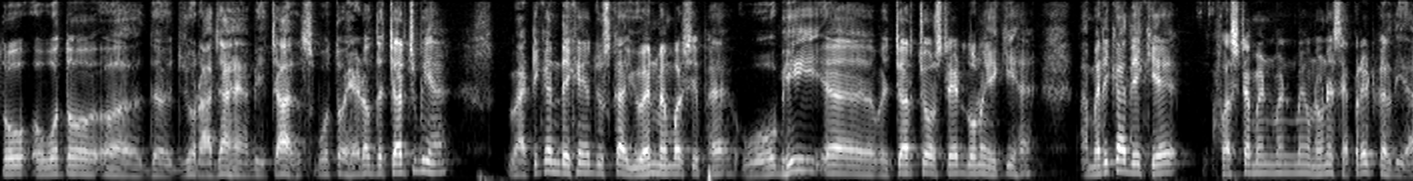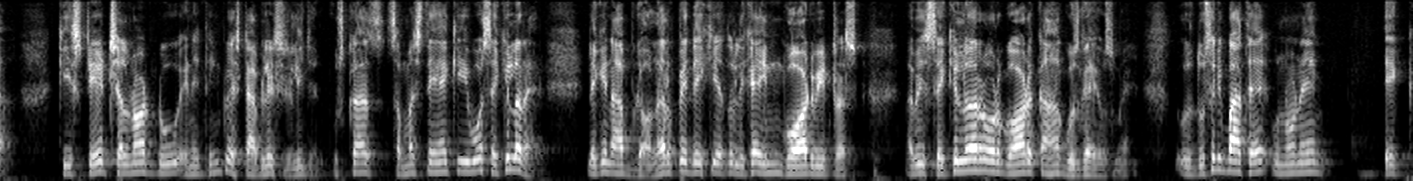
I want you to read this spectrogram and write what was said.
तो वो तो जो राजा हैं अभी चार्ल्स, वो तो हेड ऑफ़ द चर्च भी हैं। वैटिकन देखें जिसका यूएन मेंबरशिप है, वो भी चर्च और स्टेट दोनों एक ही है। अमेरिका देखिए फ़र्स्ट अमेंडमेंट में उन्होंने सेपरेट कर दिया कि state shall not do anything to establish religion उसका समझते हैं कि वो सेक्युलर है, लेकिन आप डॉलर पे देखिए तो लिखा है इन गॉड वी ट्रस्ट अभी सेक्युलर और गॉड कहाँ घुस गए उसमें? दूसरी बात है, उन्होंने एक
